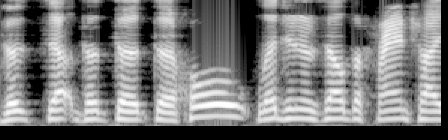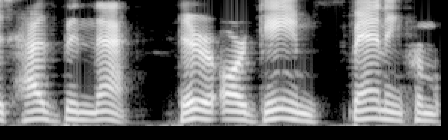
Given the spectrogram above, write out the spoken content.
The, the, the, the, the whole Legend of Zelda franchise has been that. There are games spanning from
